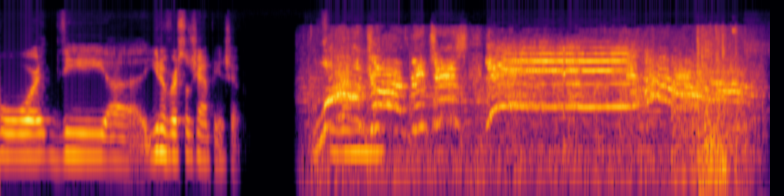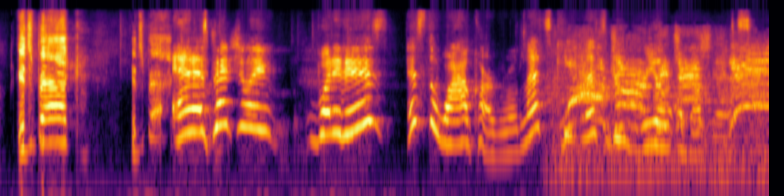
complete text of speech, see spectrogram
for the uh, Universal Championship. Wild card, bitches! Yeah! It's back. It's back. And essentially, what it is, it's the wild card rule. Let's keep, let's be real about this. Wild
